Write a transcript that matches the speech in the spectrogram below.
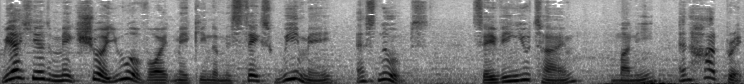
We are here to make sure you avoid making the mistakes we made as noobs saving you time, money, and heartbreak.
